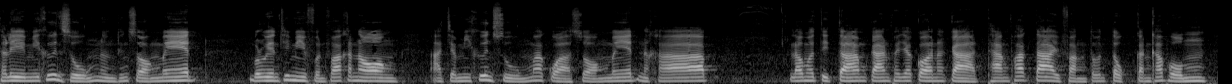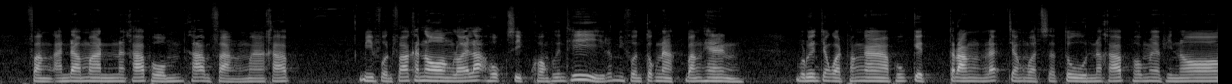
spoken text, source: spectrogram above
ทะเลมีคลื่นสูง 1-2 เมตร บริเวณที่มีฝนฟ้าขนอง อาจจะมีคลื่นสูงมากกว่า 2 เมตรนะครับ เรามาติดตามการพยากรณ์อากาศทางภาคใต้ฝั่งตะวันตกกันครับผม ฝั่งอันดามันนะครับผมข้ามฝั่งมาครับ มีฝนฟ้าขนองร้อยละ 60 ของพื้นที่ และมีฝนตกหนักบางแห่ง บริเวณจังหวัดพังงาภูเก็ตตรัง และจังหวัดสตูลนะครับพ่อแม่พี่น้อง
